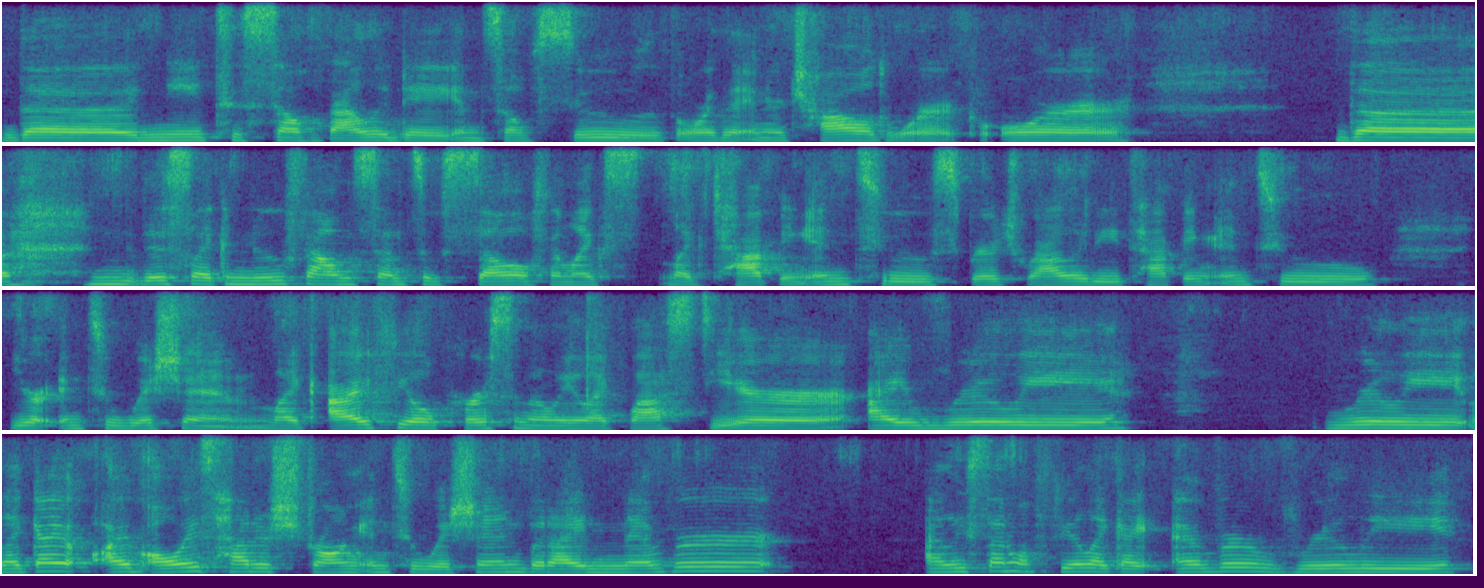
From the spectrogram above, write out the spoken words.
the need to self validate and self soothe, or the inner child work, or the this like newfound sense of self and like like tapping into spirituality tapping into your intuition. Like I feel personally like last year I really really like I I've always had a strong intuition, but I never at least I don't feel like I ever really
